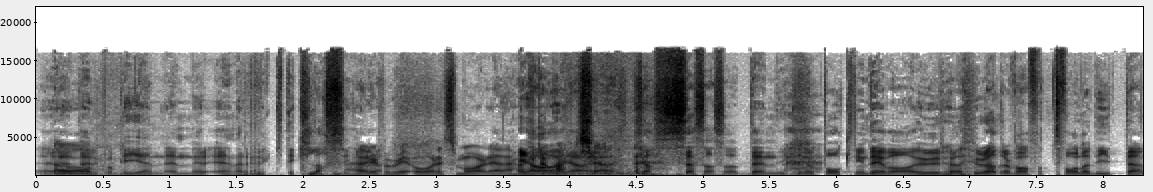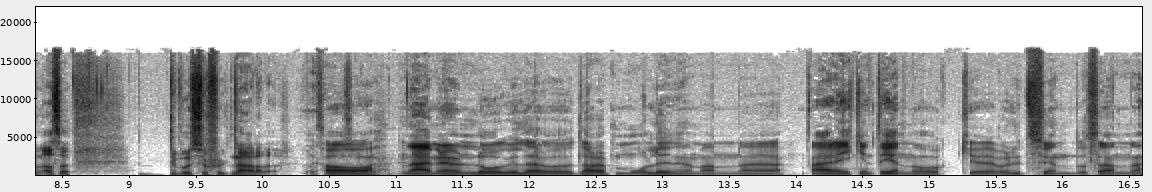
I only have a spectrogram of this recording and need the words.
Eh, Ja. Det höll på att bli en, en, en riktig Det klassiker. höll ju på att bli årets mål den första Ja, ja, matchen. ja. Jösses alltså, den, vilken uppåkning det var. Hur, hur hade det bara fått tvåla dit den? Alltså, du var så sjukt nära där. Alltså, Ja, så- nej men den låg väl där och darrade på mållinjen men eh, nej, den gick inte in och det var lite synd och sen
